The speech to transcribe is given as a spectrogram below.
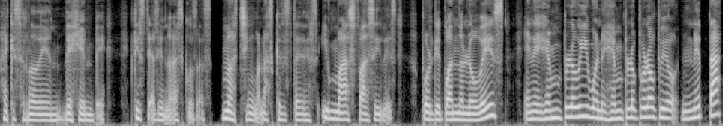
a que se rodeen de gente que esté haciendo las cosas más chingonas que ustedes y más fáciles. Porque cuando lo ves en ejemplo vivo, en ejemplo propio, neta,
